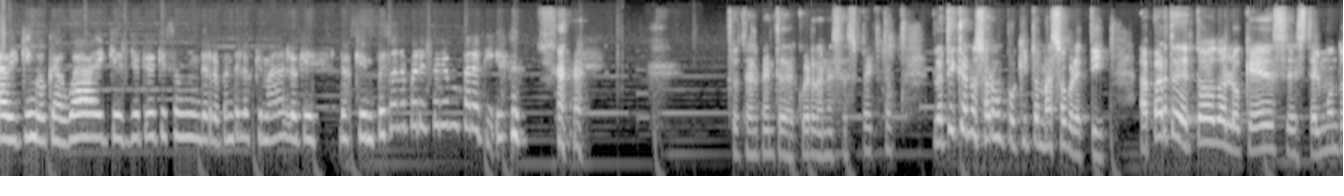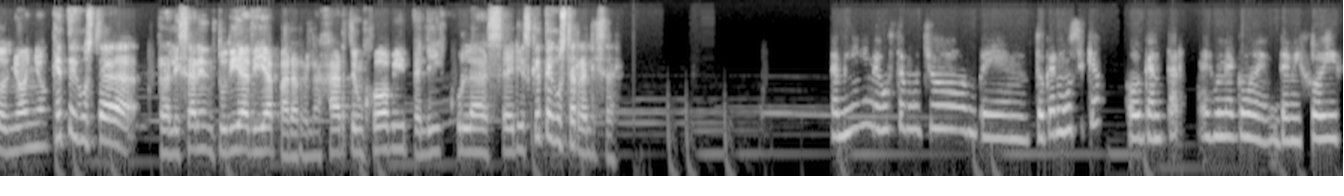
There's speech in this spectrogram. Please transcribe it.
a Vikingo Kawaii, que yo creo que son de repente los que más, lo que, los que empiezan a aparecer para ti. Totalmente de acuerdo en ese aspecto. Platícanos ahora un poquito más sobre ti. Aparte de todo lo que es este, el mundo ñoño, ¿qué te gusta realizar en tu día a día para relajarte? ¿Un hobby, películas, series? ¿Qué te gusta realizar? A mí me gusta mucho em, tocar música o cantar. Es una como de, mis hobbies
